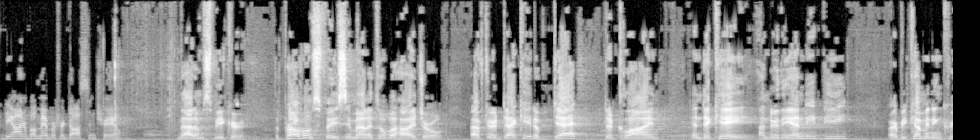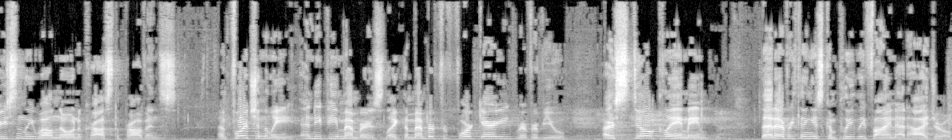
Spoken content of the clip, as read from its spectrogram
The Honourable Member for Dawson Trail. Madam Speaker, the problems facing Manitoba Hydro after a decade of debt, decline, and decay under the NDP are becoming increasingly well known across the province. Unfortunately, NDP members, like the member for Fort Garry Riverview, are still claiming that everything is completely fine at Hydro,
